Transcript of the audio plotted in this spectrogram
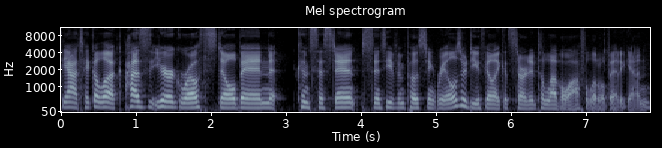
yeah, take a look. Has your growth still been consistent since you've been posting reels, or do you feel like it started to level off a little bit again?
